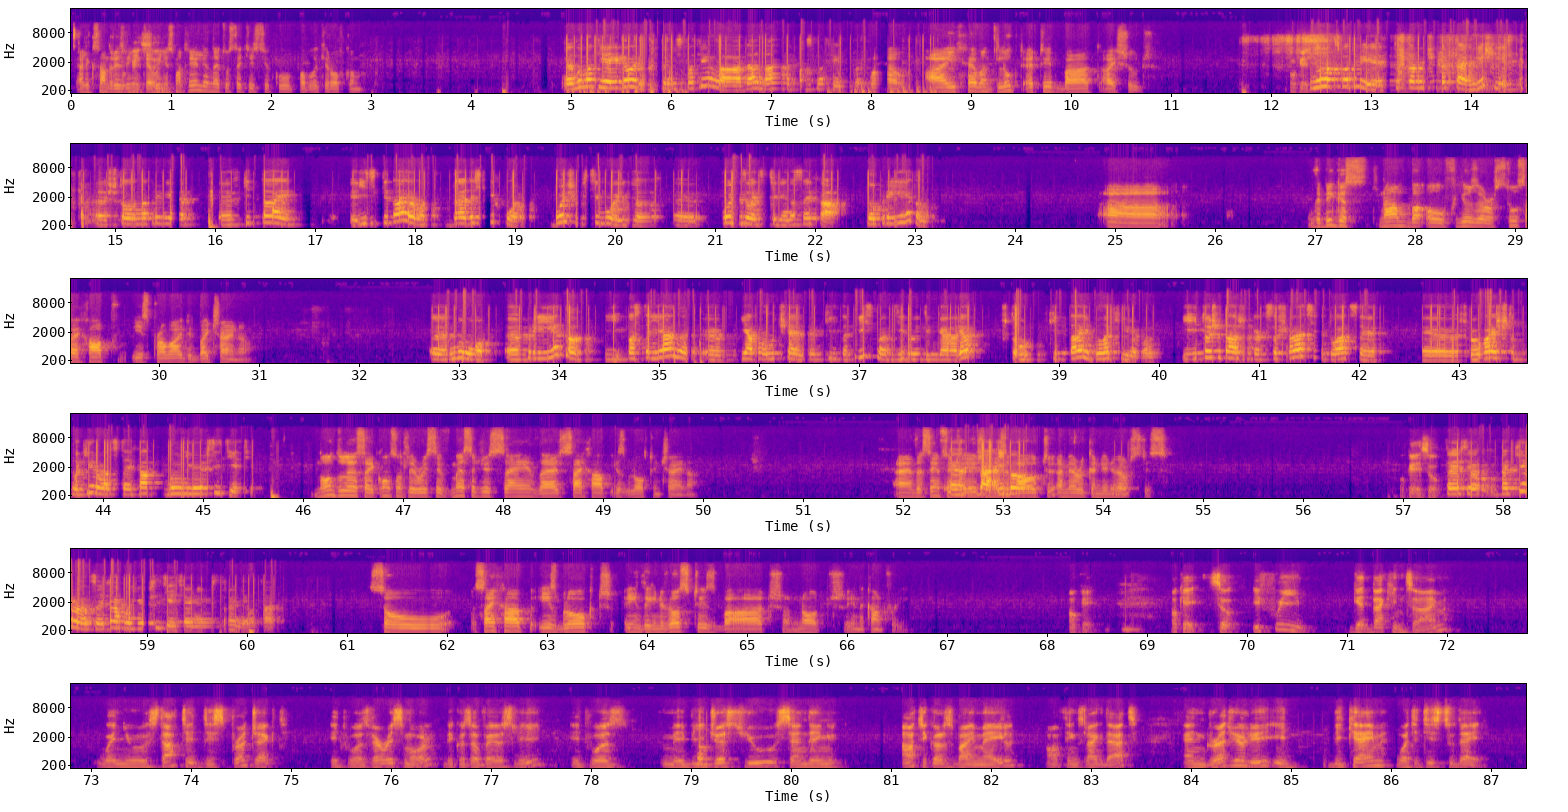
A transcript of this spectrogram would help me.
Александр, извините, а вы so не you- смотрели на эту статистику по блокировкам? Э, Ну вот я и говорю, что не смотрела, а да, надо посмотреть. Well, I haven't looked at it, but I should. Okay. Ну вот смотри, тут, короче, такая вещь есть, э, что, например, э, в Китае, из Китая вот да, до сих пор больше всего идет пользователей на сайхаб, но при этом the biggest number of users to Sci-Hub is provided by China. Э, Но э, при этом и постоянно э, я получаю какие-то письма, где люди говорят, что Китай блокирован. И точно так же, как в США, ситуация э, бывает, что блокирован Сайхаб в университете. Nonetheless, I constantly receive messages saying that Sci-Hub is blocked in China. And the same situation да, is и бо- about American universities. Okay, so То есть э, блокирован Сайхаб в университете, а не в стране. Вот так. So Sci-Hub is blocked in the universities, but not in the country. Okay. Okay. So if we get back in time, when you started this project, it was very small because obviously it was maybe just you sending articles by mail or things like that. And gradually it became what it is today.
